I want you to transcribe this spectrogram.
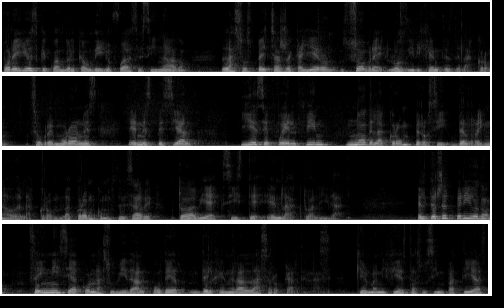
Por ello es que cuando el caudillo fue asesinado, las sospechas recayeron sobre los dirigentes de la CROM, sobre Morones en especial, y ese fue el fin no de la CROM, pero sí del reinado de la CROM. La CROM, como usted sabe, todavía existe en la actualidad. El tercer periodo se inicia con la subida al poder del general Lázaro Cárdenas, quien manifiesta sus simpatías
